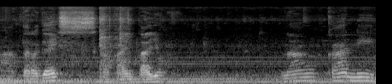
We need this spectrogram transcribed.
Ah, tara guys, kakain tayo ng kanin.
